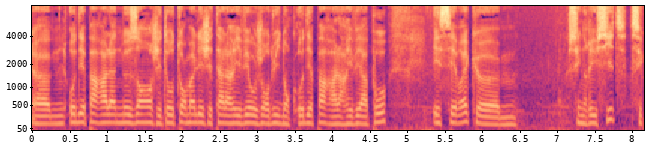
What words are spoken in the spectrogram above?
euh, au départ à Lannemezan, j'étais au Tourmalet, j'étais à l'arrivée aujourd'hui, donc au départ à l'arrivée à Pau. Et c'est vrai que c'est une réussite, c'est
